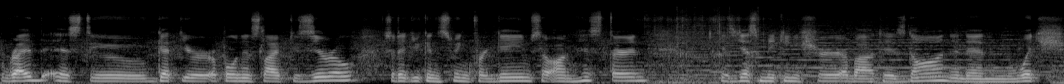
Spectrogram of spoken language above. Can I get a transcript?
red is to get your opponent's life to zero so that you can swing for game. So on his turn, he's just making sure about his Don and then which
